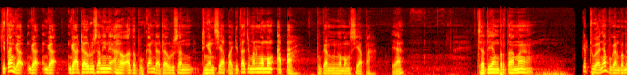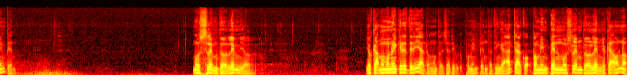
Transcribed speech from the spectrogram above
kita nggak nggak nggak nggak ada urusan ini Ahok atau bukan, nggak ada urusan dengan siapa. Kita cuma ngomong apa, bukan ngomong siapa, ya. Jadi yang pertama, keduanya bukan pemimpin. Muslim dolim yo. Yo gak memenuhi kriteria dong untuk jadi pemimpin. Tadi nggak ada kok pemimpin Muslim dolim, yo gak ono.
